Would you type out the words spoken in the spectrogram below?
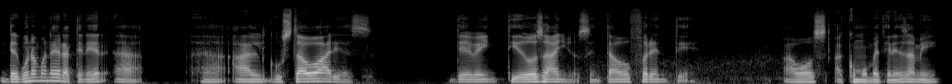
de alguna manera tener a, al Gustavo Arias de 22 años sentado frente a vos, a como me tenés a mí,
